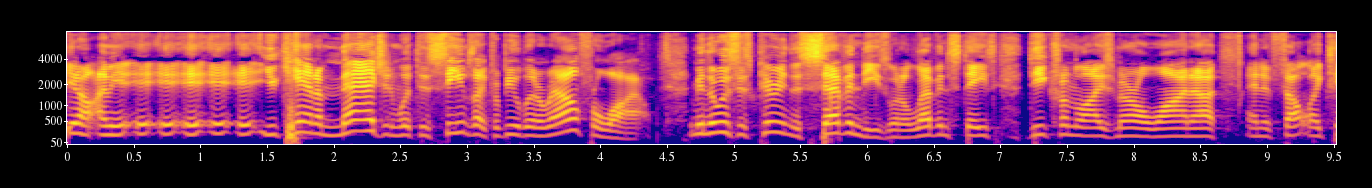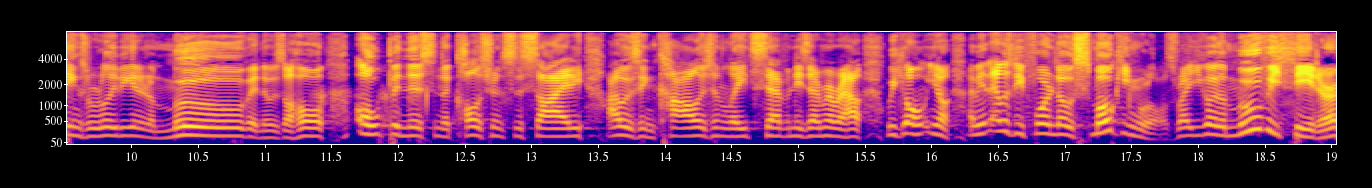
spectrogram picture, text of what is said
you know, I mean, it, it, it, you can't imagine what this seems like for people that are around for a while. I mean, there was this period in the 70s when 11 states decriminalized marijuana, and it felt like things were really beginning to move, and there was a whole openness in the culture and society. I was in college in the late 70s. I remember how we go, you know, I mean, that was before no smoking rules, right? You go to the movie theater,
